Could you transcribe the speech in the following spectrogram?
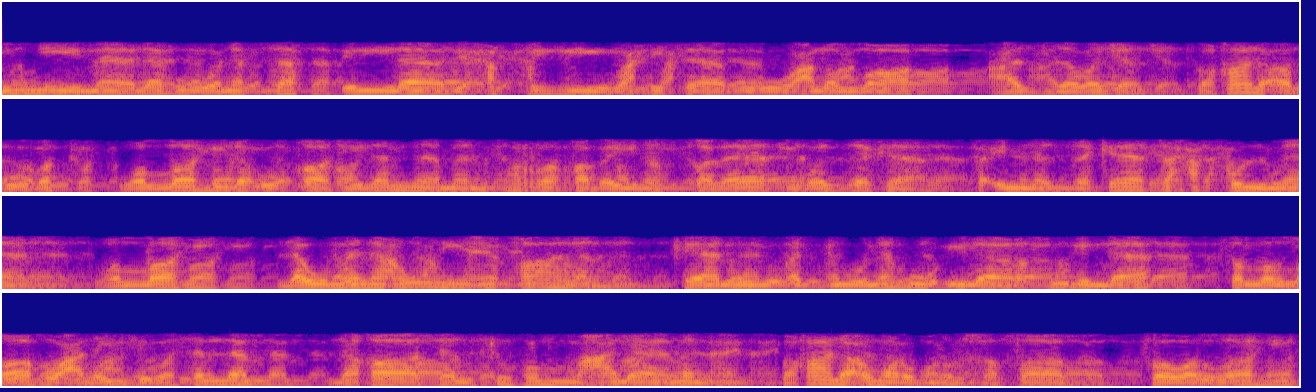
مني ماله ونفسه إلا بحقه وحسابه على الله. عز وجل. فقال أبو بكر والله لأقاتلن من فرق بين الصلاة والزكاة فإن الزكاة حق المال. والله لو منعوني عقالا كانوا يؤدونه إلى رسول الله صلى الله عليه وسلم لقاتلتهم على منعه. فقال عمر بن الخطاب فوالله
